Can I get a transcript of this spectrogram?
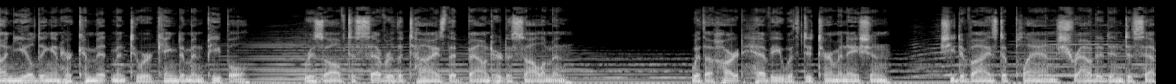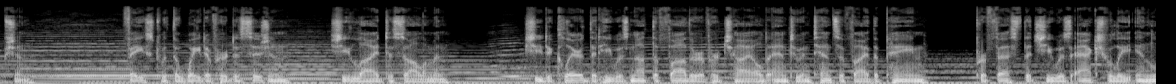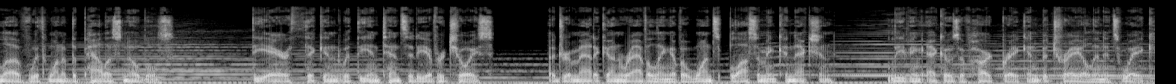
unyielding in her commitment to her kingdom and people, resolved to sever the ties that bound her to Solomon. With a heart heavy with determination, she devised a plan shrouded in deception. Faced with the weight of her decision, she lied to Solomon. She declared that he was not the father of her child and to intensify the pain, professed that she was actually in love with one of the palace nobles. The air thickened with the intensity of her choice, a dramatic unraveling of a once blossoming connection, leaving echoes of heartbreak and betrayal in its wake.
